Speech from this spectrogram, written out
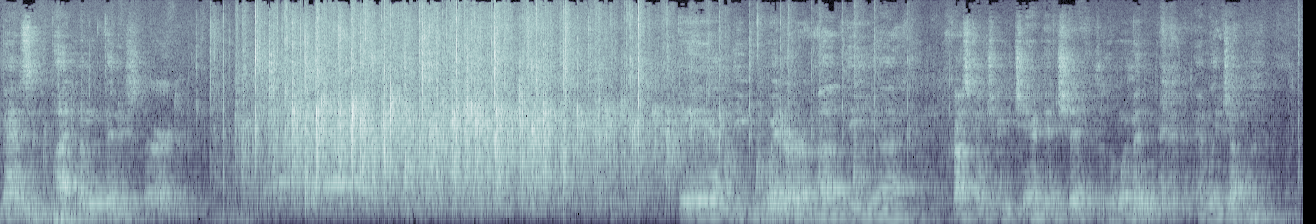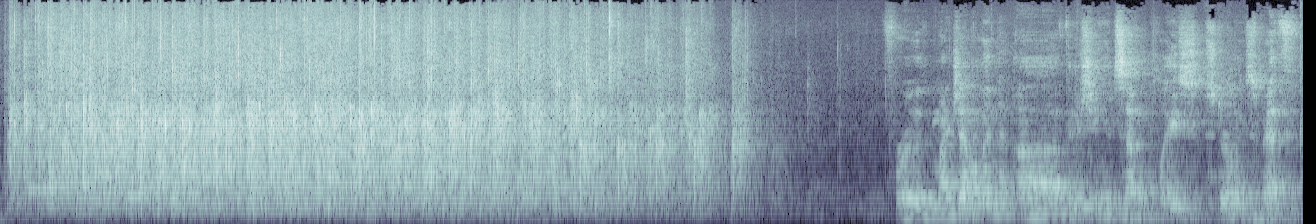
Madison Putnam finished third. And the winner of the uh, cross-country championship for the women, Emily Jump. For my gentleman, uh, finishing in seventh place, Sterling Smith.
